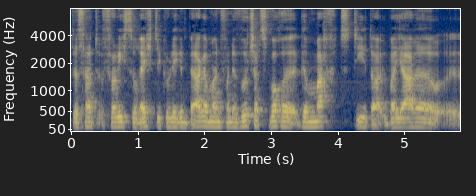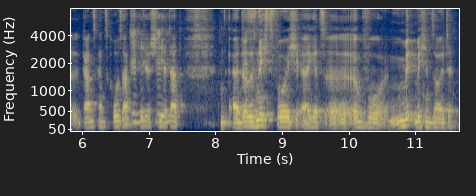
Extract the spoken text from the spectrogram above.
Das hat völlig zu Recht die Kollegin Bergermann von der Wirtschaftswoche gemacht, die da über Jahre äh, ganz, ganz großartig mhm, recherchiert mhm. hat. Äh, das ist nichts, wo ich äh, jetzt irgendwo mitmischen sollte.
